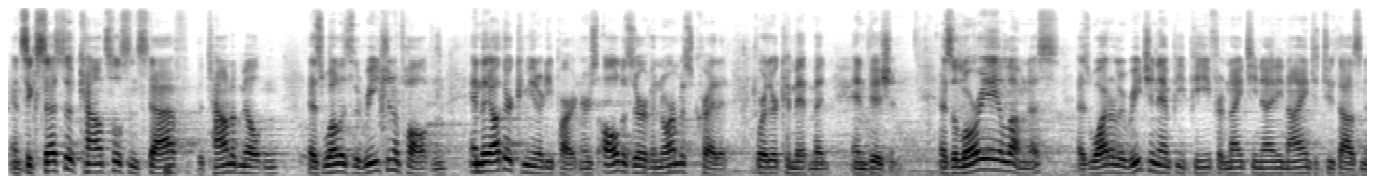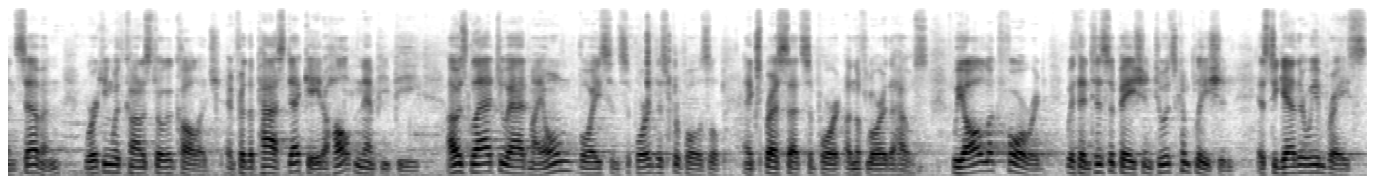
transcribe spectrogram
And successive councils and staff, the town of Milton, as well as the region of Halton and the other community partners all deserve enormous credit for their commitment and vision. As a Laurier alumnus, as Waterloo Region MPP from 1999 to 2007, working with Conestoga College, and for the past decade a Halton MPP, I was glad to add my own voice in support of this proposal and express that support on the floor of the House. We all look forward with anticipation to its completion as together we embrace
